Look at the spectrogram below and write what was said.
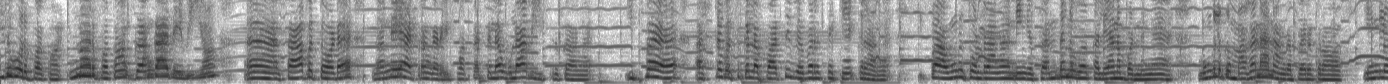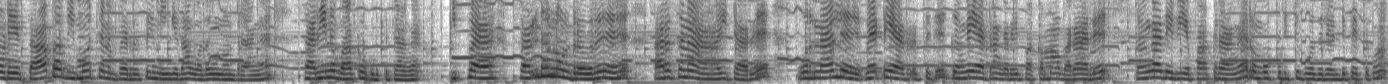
இது ஒரு பக்கம். இன்னொரு பக்கம் கங்காதேவியும் சாபத்தோட கங்கை ஆற்றங்கரை பக்கத்தில் உலாவிட்டு இருக்காங்க. இப்போ அஷ்டவசுக்களை பார்த்து விவரத்தை கேட்குறாங்க இப்போ அவங்க சொல்கிறாங்க நீங்கள் சந்தனுவை கல்யாணம் பண்ணுங்க. உங்களுக்கு மகனாக நாங்கள் பிறக்கிறோம். எங்களுடைய சாப விமோச்சனம் பெறத்துக்கு நீங்கள் தான் உதவணுன்றாங்க சரின்னு வாக்கு கொடுத்துட்டாங்க. இப்போ சந்தனுன்றவர் அரசனாக ஆயிட்டாரு. ஒரு நாள் வேட்டையாடுறதுக்கு கங்கை ஆற்றங்கரை பக்கமாக வராரு. கங்காதேவியை பார்க்குறாங்க ரொம்ப பிடிச்சி போகுது ரெண்டு பேத்துக்கும்.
